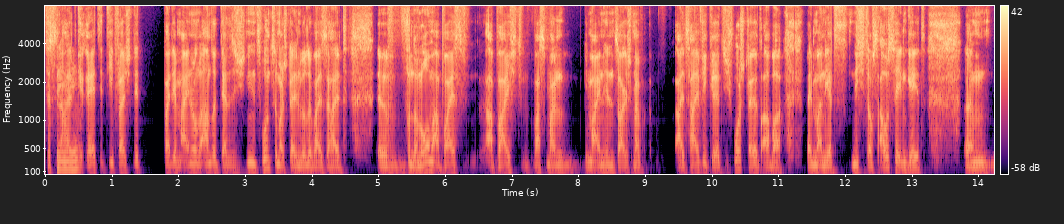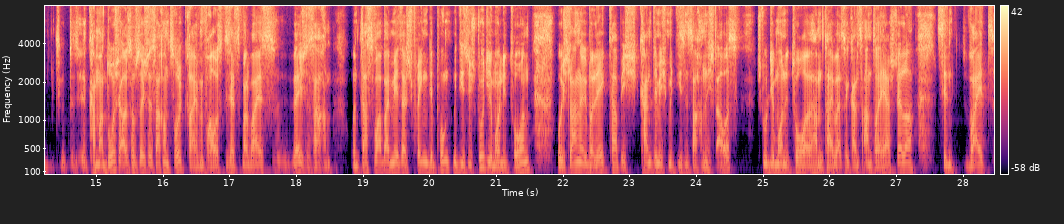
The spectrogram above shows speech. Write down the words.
das sind halt Geräte, die vielleicht nicht bei dem einen oder anderen, der sich nie ins Wohnzimmer stellen würde, weil sie halt äh, von der Norm abweist, abweicht, was man gemeinhin, sage ich mal, als HiFi-Gerät sich vorstellt. Aber wenn man jetzt nicht aufs Aussehen geht, ähm, kann man durchaus auf solche Sachen zurückgreifen, vorausgesetzt man weiß, welche Sachen. Und das war bei mir der springende Punkt mit diesen Studiomonitoren, wo ich lange überlegt habe, ich kannte mich mit diesen Sachen nicht aus. Studiomonitore haben teilweise ganz andere Hersteller, sind weit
